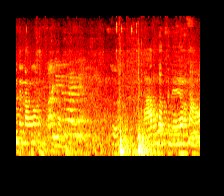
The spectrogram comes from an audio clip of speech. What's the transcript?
ಅಂದ್ರೆ ನಾವು ಮಾರುಗತ್ತನೆಯವ್ರು ನಾವು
